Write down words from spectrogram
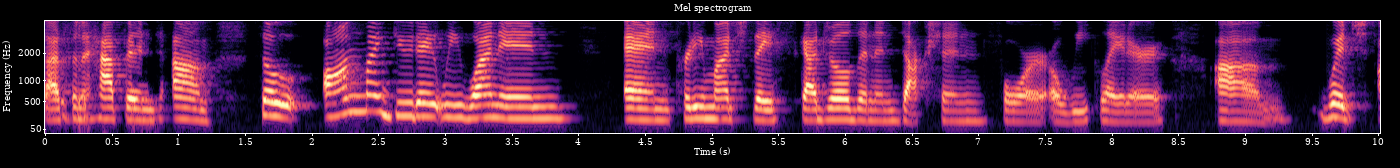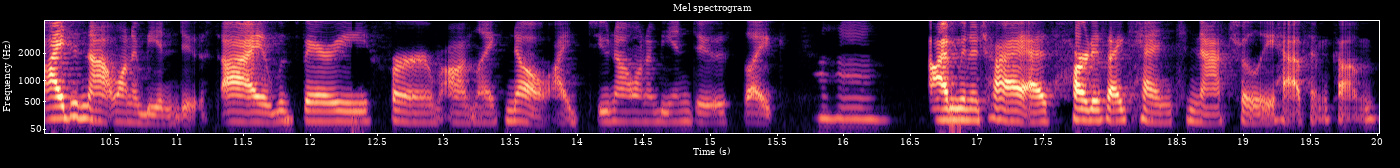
that's when it happened. Um, so on my due date, we went in and pretty much they scheduled an induction for a week later. Um, which I did not want to be induced. I was very firm on like, no, I do not want to be induced. Like, mm-hmm. I'm going to try as hard as I can to naturally have him come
